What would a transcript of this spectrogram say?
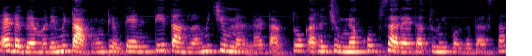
त्या डब्यामध्ये मी टाकून ठेवते आणि ते तांदूळ आम्ही चिमण्यांना टाकतो कारण चिमण्या खूप साऱ्या येतात तुम्ही बघत असता.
